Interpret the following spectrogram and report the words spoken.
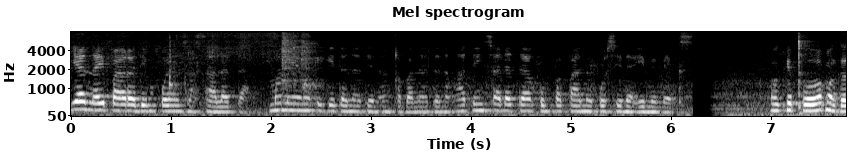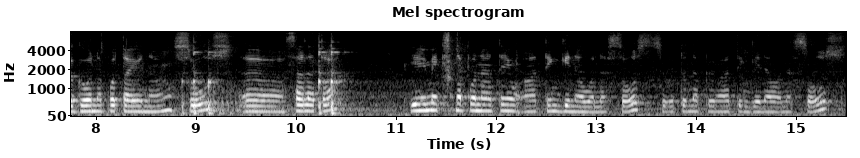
yan ay para din po yan sa salata. Mamaya makikita natin ang kabanata ng ating salata kung paano po sila imimix. Okay po, magagawa na po tayo ng sauce, uh, salata. I-mix na po natin yung ating ginawa na sauce. So, ito na po yung ating ginawa na sauce.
